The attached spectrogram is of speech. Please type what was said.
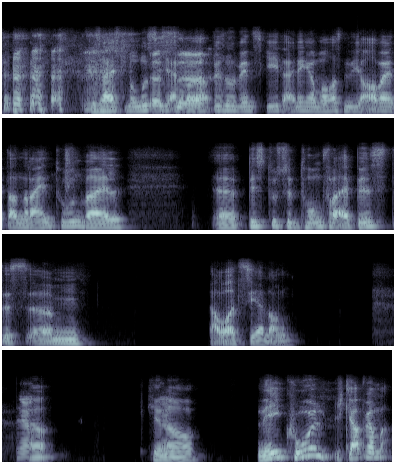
das heißt, man muss das, sich einfach äh, ein bisschen, wenn es geht, einigermaßen die Arbeit dann reintun, weil äh, bis du symptomfrei bist, das ähm, dauert sehr lang. Ja. ja. Genau. Nee, cool. Ich glaube, wir haben,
